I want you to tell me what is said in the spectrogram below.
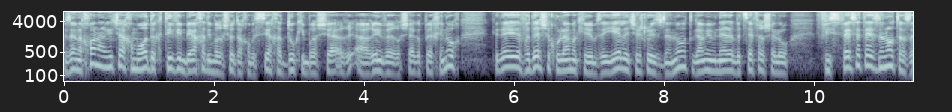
זה נכון, אני אגיד שאנחנו מאוד אקטיביים ביחד עם הרשויות, אנחנו בשיח הדוק עם ראשי הערים וראשי אגפי חינוך, כדי לוודא שכולם מכירים. זה ילד שיש לו הזדמנות, גם אם מנהל הבית ספר שלו פספס את ההזדמנות, אז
